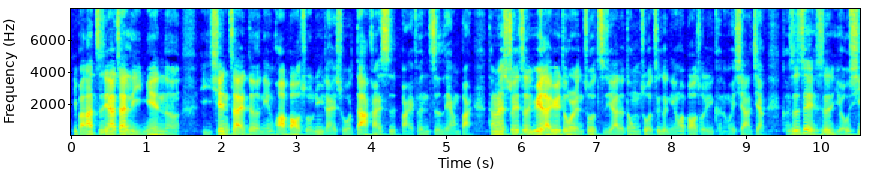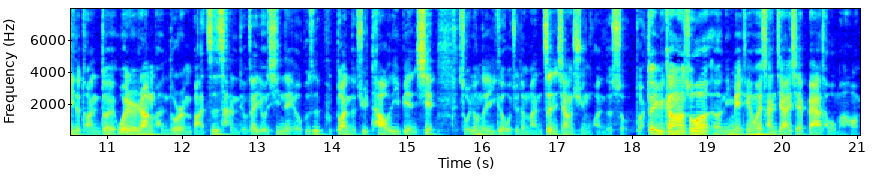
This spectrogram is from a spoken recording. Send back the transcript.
你把它质押在里面呢。以现在的年化报酬率来说，大概是百分之两百。当然，随着越来越多人做做质押的动作，这个年化报酬率可能会下降。可是这也是游戏的团队为了让很多人把资产留在游戏内，而不是不断的去套利变现所用的一个我觉得蛮正向循环的手段。对于刚刚说，呃，你每天会参加一些 battle 嘛，哈，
